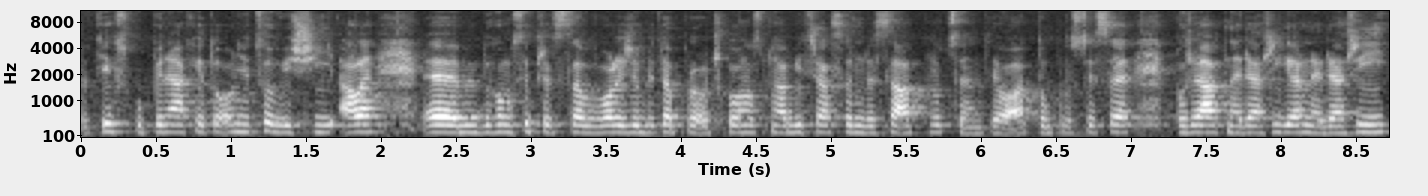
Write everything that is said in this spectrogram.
eh, těch skupinách je to o něco vyšší, ale e, my bychom si představovali, že by ta proočkovanost měla být třeba 70%. Jo, a to prostě se pořád nedaří a nedaří.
